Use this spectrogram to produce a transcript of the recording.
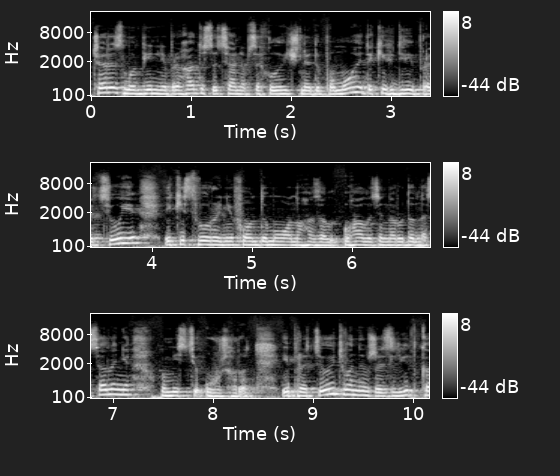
через мобільні бригади соціально-психологічної допомоги. Таких дві працює, які створені фондом ООН у газа- у галузі народонаселення у місті Ужгород. І працюють вони вже з літка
